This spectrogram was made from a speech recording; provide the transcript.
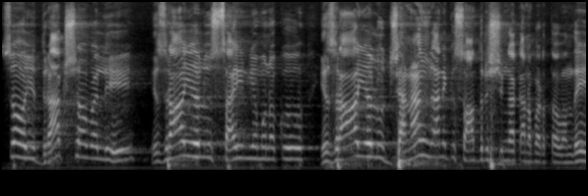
సో ఈ ద్రాక్షవల్లి ఇజ్రాయేలు సైన్యమునకు ఇజ్రాయేలు జనాంగానికి సాదృశ్యంగా కనబడుతూ ఉంది.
